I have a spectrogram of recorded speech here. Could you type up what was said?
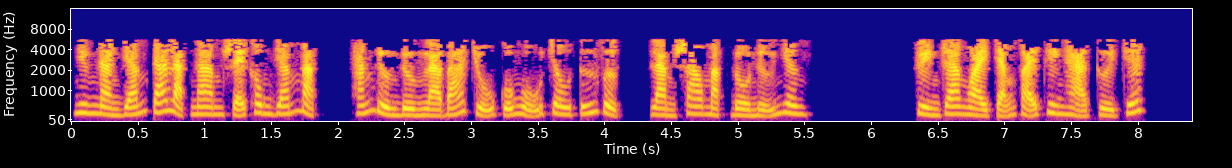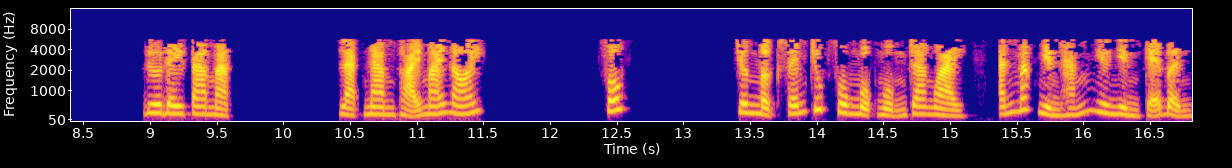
Nhưng nàng dám cá Lạc Nam sẽ không dám mặc, hắn đường đường là bá chủ của ngũ châu tứ vực, làm sao mặc đồ nữ nhân. Truyền ra ngoài chẳng phải thiên hạ cười chết. Đưa đây ta mặc. Lạc Nam thoải mái nói. Phốt. Chân mật xém chút phun một ngụm ra ngoài, ánh mắt nhìn hắn như nhìn kẻ bệnh.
